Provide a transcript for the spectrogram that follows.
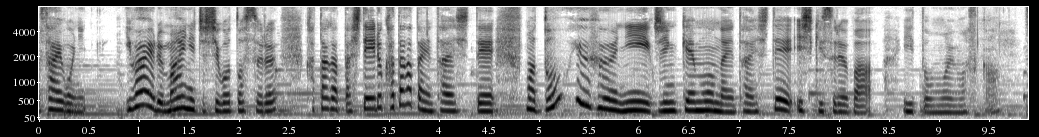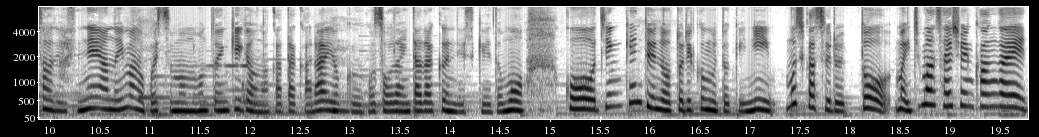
最後にいわゆる毎日仕事する方々している方々に対して、まあ、どういうふうに人権問題に対して意識すればいいと思いますか？そうですね。あの今のご質問も本当に企業の方からよくご相談いただくんですけれども、うん、こう人権というのを取り組む時にもしかすると、まあ、一番最初に考え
